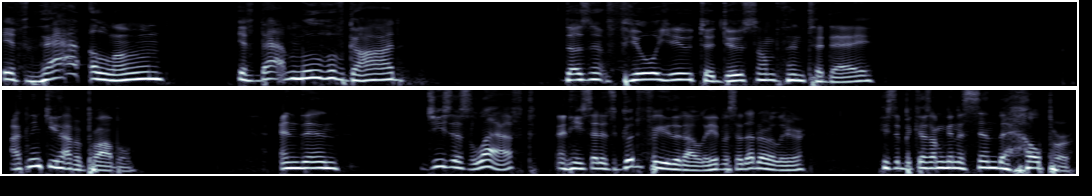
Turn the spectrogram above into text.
if that alone, if that move of God doesn't fuel you to do something today, I think you have a problem. And then Jesus left and he said, It's good for you that I leave. I said that earlier. He said, Because I'm going to send the helper.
